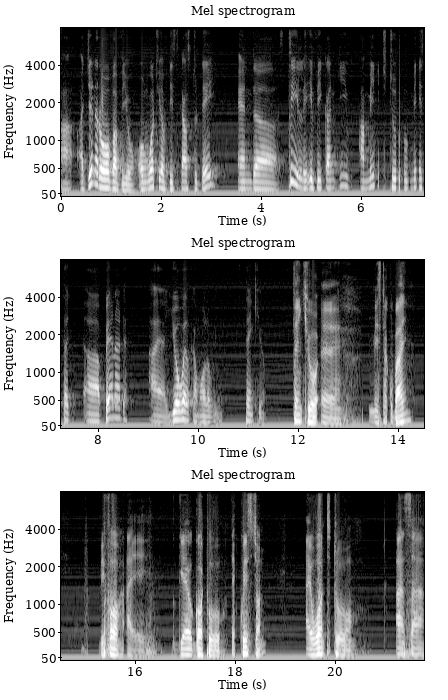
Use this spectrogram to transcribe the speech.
uh, a general overview on what we have discussed today. And uh, still, if he can give a minute to Minister Bernard, uh, you're welcome, all of you. Thank you. Thank you, uh, Mr. Kubai. Before I go, to the question, I want to answer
